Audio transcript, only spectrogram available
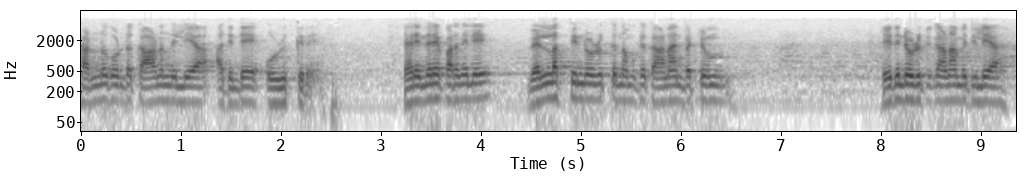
കണ്ണുകൊണ്ട് കാണുന്നില്ല അതിന്റെ ഒഴുക്കിനെ. ഞാൻ ഇന്നലെ പറഞ്ഞില്ലേ വെള്ളത്തിന്റെ ഒഴുക്ക് നമുക്ക് കാണാൻ പറ്റും. ഏതിന്റെ ഒഴുക്ക് കാണാൻ പറ്റില്ല?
